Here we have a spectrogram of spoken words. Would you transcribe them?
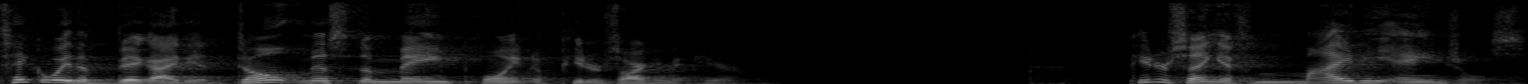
Take away the big idea. Don't miss the main point of Peter's argument here. Peter's saying if mighty angels,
